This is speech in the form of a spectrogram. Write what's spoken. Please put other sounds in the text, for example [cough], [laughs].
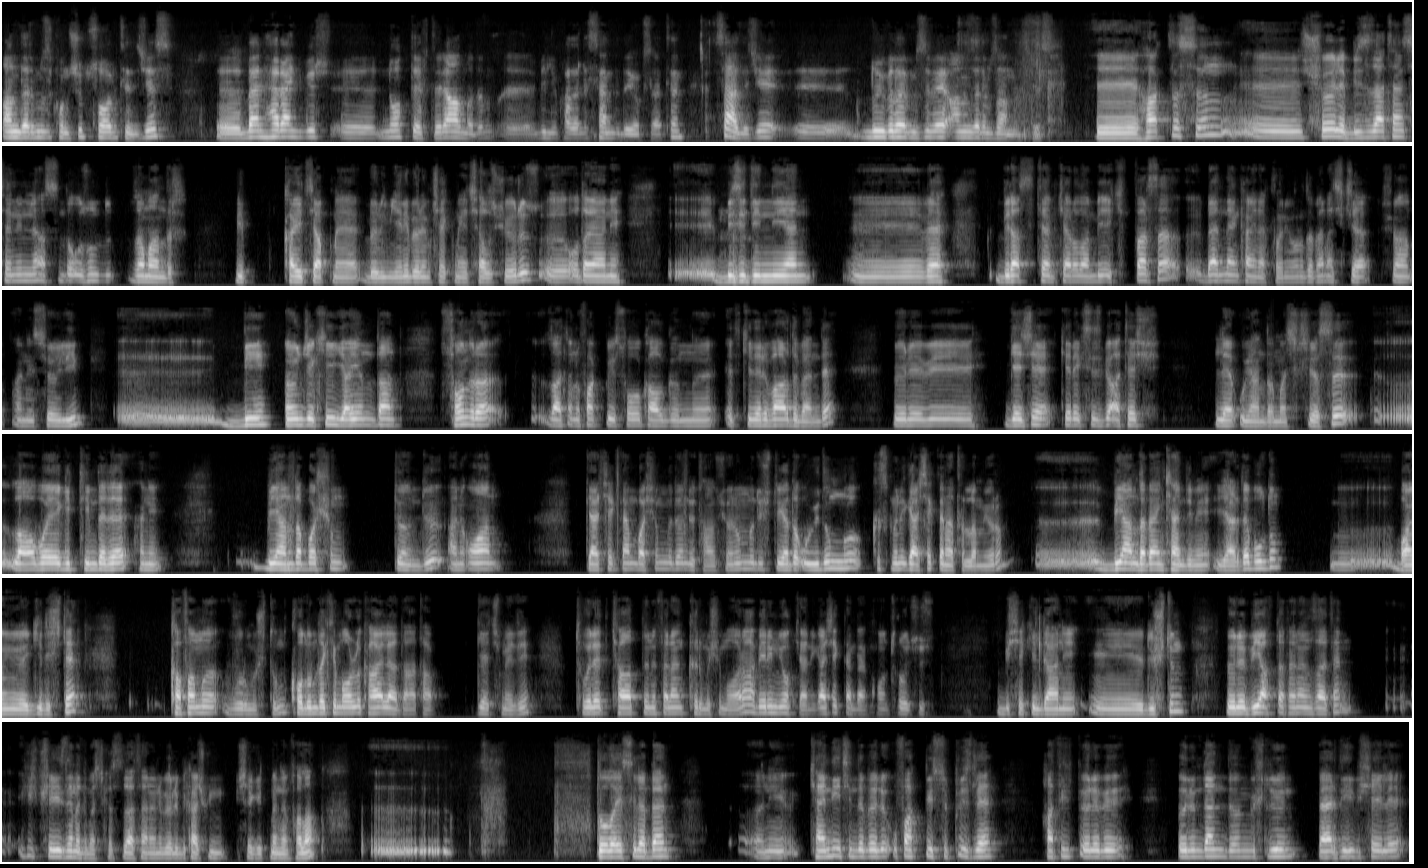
anlarımızı konuşup sohbet edeceğiz. E, ben herhangi bir e, not defteri almadım. E, bildiğim kadarıyla sende de yok zaten. Sadece e, duygularımızı ve anılarımızı anlatacağız. E, haklısın. E, şöyle biz zaten seninle aslında uzun zamandır bir kayıt yapmaya, bölüm yeni bölüm çekmeye çalışıyoruz. E, o da yani e, bizi dinleyen e, ve biraz sitemkar olan bir ekip varsa e, benden kaynaklanıyor. Onu da ben açıkça şu an hani söyleyeyim. Ee, bir önceki yayından sonra zaten ufak bir soğuk algınlığı etkileri vardı bende. Böyle bir gece gereksiz bir ateşle uyandım açıkçası. Ee, lavaboya gittiğimde de hani bir anda başım döndü. Hani o an gerçekten başım mı döndü, tansiyonum mu düştü ya da uyudum mu kısmını gerçekten hatırlamıyorum. Ee, bir anda ben kendimi yerde buldum banyoya girişte kafamı vurmuştum. Kolumdaki morluk hala daha tam geçmedi. Tuvalet kağıtlarını falan kırmışım o ara. Haberim yok yani. Gerçekten ben kontrolsüz bir şekilde hani e, düştüm. Böyle bir hafta falan zaten e, hiçbir şey izlemedim açıkçası. Zaten hani böyle birkaç gün işe gitmedim falan. E, dolayısıyla ben hani kendi içinde böyle ufak bir sürprizle hafif böyle bir ölümden dönmüşlüğün verdiği bir şeyle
